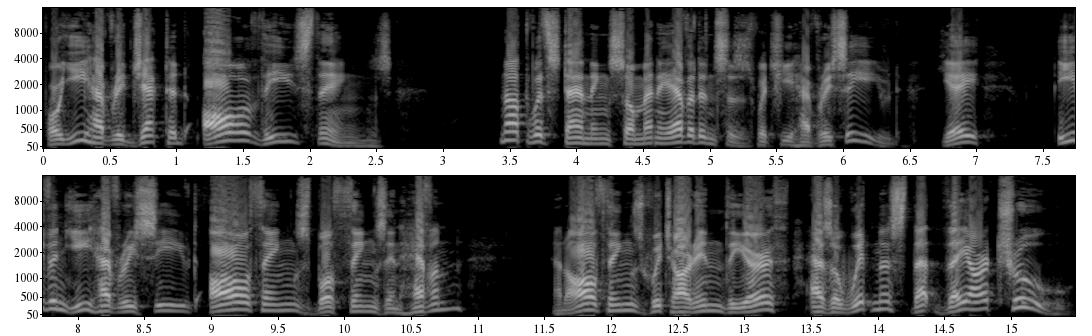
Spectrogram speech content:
for ye have rejected all these things, notwithstanding so many evidences which ye have received. Yea, even ye have received all things, both things in heaven, and all things which are in the earth, as a witness that they are true.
